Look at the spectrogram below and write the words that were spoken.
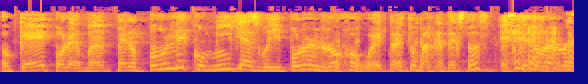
Ok, por, pero ponle comillas, güey, y ponlo en rojo, güey. ¿Traes tu marcatextos? Es que no mames,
